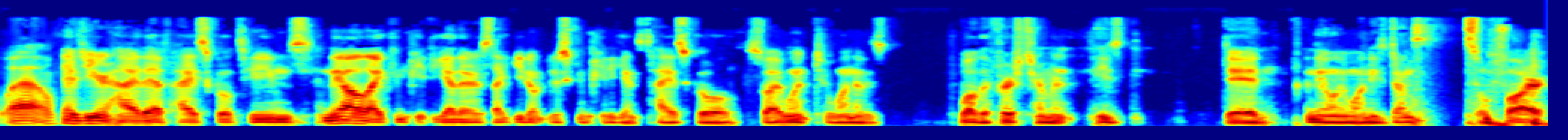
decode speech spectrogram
Wow. They have junior high, they have high school teams, and they all like compete together. It's like you don't just compete against high school. So I went to one of his, well, the first tournament he's did, and the only one he's done so far,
